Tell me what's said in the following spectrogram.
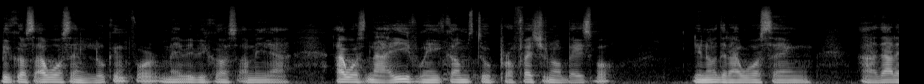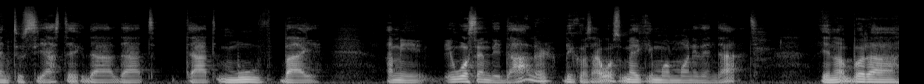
because I wasn't looking for. Maybe because I mean, uh, I was naive when it comes to professional baseball. You know that I wasn't uh, that enthusiastic. That that that moved by. I mean, it wasn't the dollar because I was making more money than that, you know. But uh,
